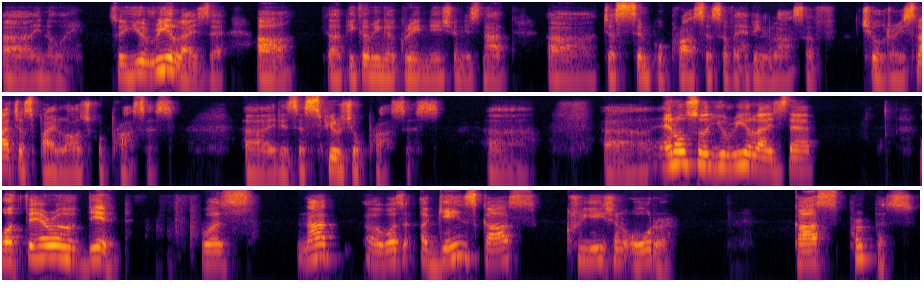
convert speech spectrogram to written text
uh, in a way. So you realize that uh, becoming a great nation is not just simple process of having lots of children. It's not just biological process. Uh, it is a spiritual process. Uh, uh, and also, you realize that what Pharaoh did was not was against God's creation order, God's purpose,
